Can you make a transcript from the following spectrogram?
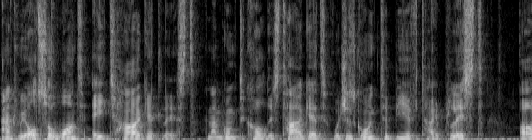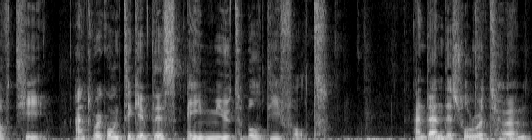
And we also want a target list and I'm going to call this target which is going to be of type list of t. And we're going to give this a mutable default. And then this will return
